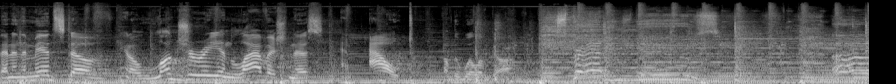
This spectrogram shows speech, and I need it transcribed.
than in the midst of you know luxury and lavishness and out of the will of God. Spread the news. All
